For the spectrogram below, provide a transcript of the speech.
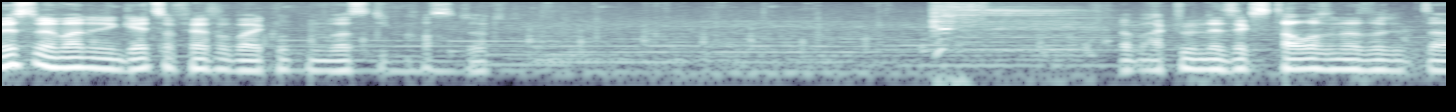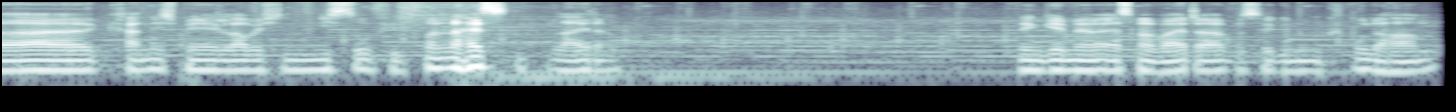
Müssen wir mal in den Gates of Hell vorbeigucken, was die kostet. Ich glaube aktuell in der 6000, also da kann ich mir, glaube ich, nicht so viel von leisten. Leider. Deswegen gehen wir erstmal weiter, bis wir genug Kohle haben.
